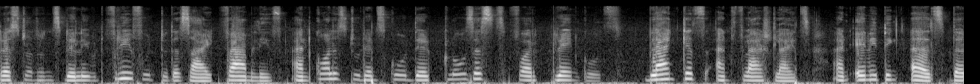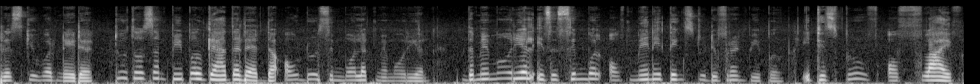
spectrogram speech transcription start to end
Restaurants delivered free food to the site. Families and college students scored their closest for raincoats blankets and flashlights and anything else the rescuer needed. 2000 people gathered at the outdoor symbolic memorial. The memorial is a symbol of many things to different people. It is proof of life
